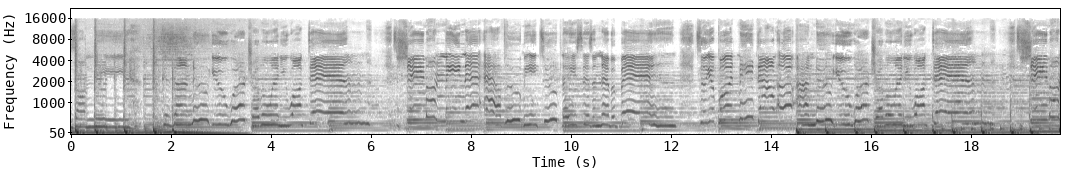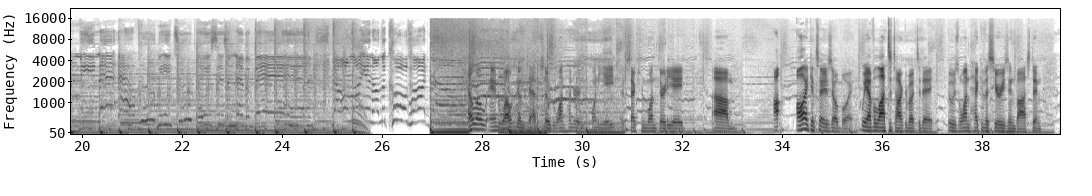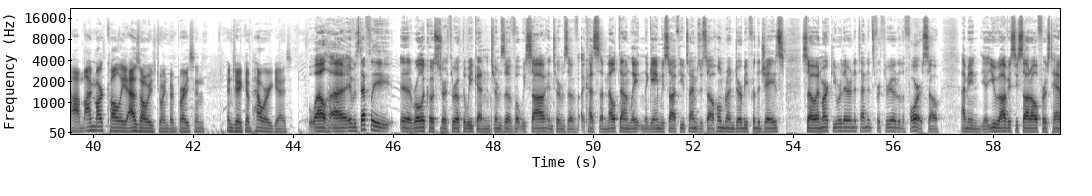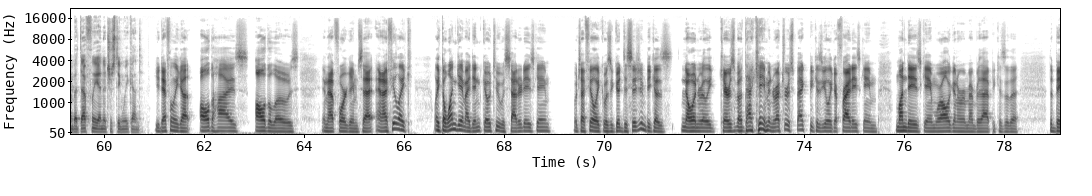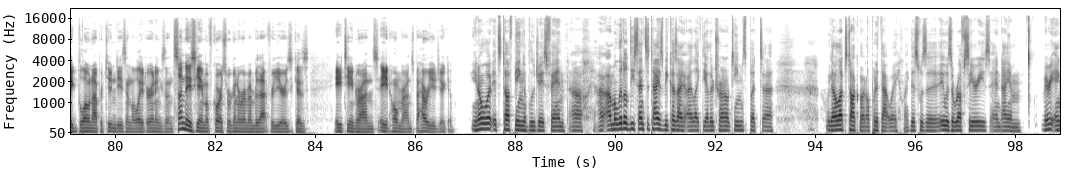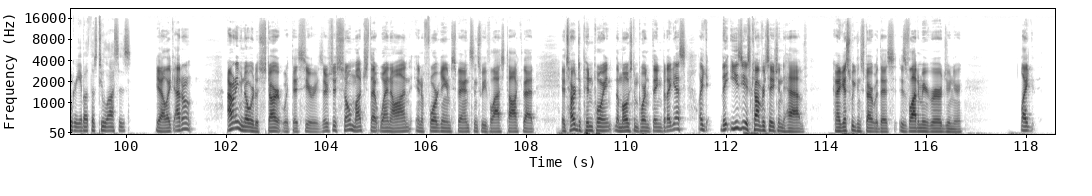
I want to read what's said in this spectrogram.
is on Hello and welcome to episode 128 of Section 138. Um, all I can say is, oh boy, we have a lot to talk about today. It was one heck of a series in Boston. Um, I'm Mark Colley, as always, joined by Bryson and Jacob. How are you guys? Well, uh, it was definitely a roller coaster throughout the weekend in terms of what we saw, in terms of because a meltdown late in the game. We saw a few times. We saw a home run derby for the Jays. So, and Mark, you were there in attendance for three out of the four. So, I mean, yeah, you obviously saw it all firsthand, but definitely an interesting weekend. You definitely got all the highs, all the lows in that four game set. And I feel like like the one game I didn't go to was Saturday's game, which I feel like was a good decision because no one really cares about that game in retrospect because you look at Friday's game, Monday's game, we're all going to remember that because of the the big blown opportunities in the later innings and Sunday's game of course we're going to remember that for years because 18 runs, 8 home runs. But how are you, Jacob? You know what? It's tough being a Blue Jays fan. Uh, I, I'm a little desensitized because I, I like the other Toronto teams, but uh, we got a lot to talk about. I'll put it that way. Like this was a it was a rough series, and I am very angry about those two losses. Yeah, like I don't I don't even know where to start with this series. There's just so much that went on in a four game span since we've last talked that it's hard to pinpoint the most important thing, but I guess like the easiest conversation to have, and I guess we can start with this, is Vladimir Guerrero Jr. Like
